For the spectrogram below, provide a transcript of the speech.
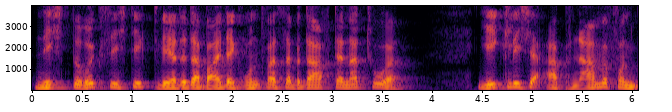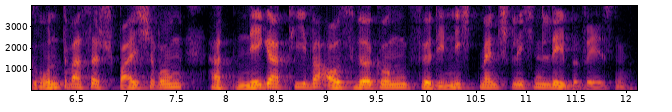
Nicht berücksichtigt werde dabei der Grundwasserbedarf der Natur. Jegliche Abnahme von Grundwasserspeicherung hat negative Auswirkungen für die nichtmenschlichen Lebewesen.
